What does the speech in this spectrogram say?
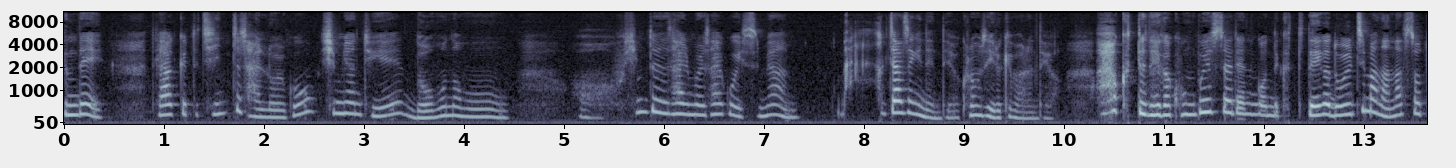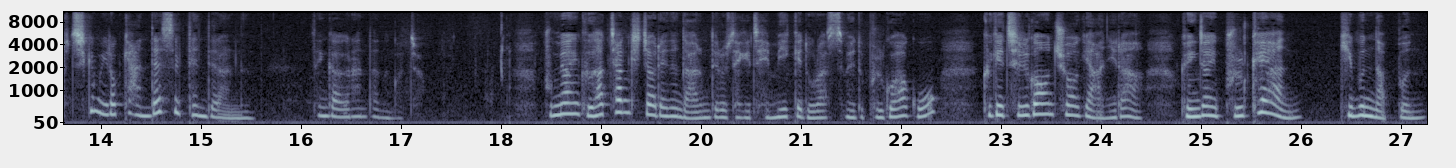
근데 대학교 때 진짜 잘 놀고 10년 뒤에 너무너무 어, 힘든 삶을 살고 있으면 막 짜증이 낸대요. 그러면서 이렇게 말한대요. 아, 그때 내가 공부했어야 되는 건데, 그때 내가 놀지만 않았어도 지금 이렇게 안 됐을 텐데, 라는 생각을 한다는 거죠. 분명히 그 학창시절에는 나름대로 되게 재미있게 놀았음에도 불구하고, 그게 즐거운 추억이 아니라 굉장히 불쾌한, 기분 나쁜,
